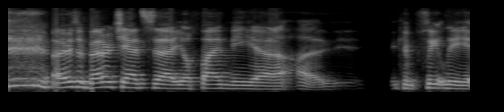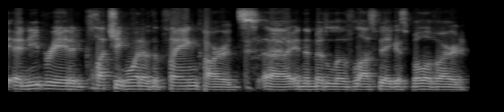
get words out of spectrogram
There's a better chance uh, you'll find me uh, uh, completely inebriated, clutching one of the playing cards uh, in the middle of Las Vegas Boulevard.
